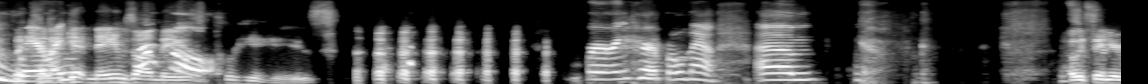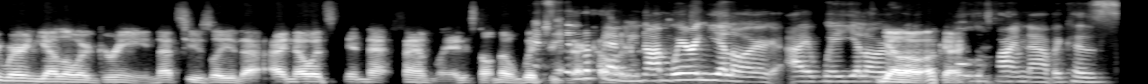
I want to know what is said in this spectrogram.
Like, can I get names on these, please? wearing purple now. Um, I would say you're wearing yellow or green. That's usually that. I know it's in that family. I just don't know which It's in the color. family. No, I'm wearing yellow. I wear yellow, Yellow. Okay. all the time now because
